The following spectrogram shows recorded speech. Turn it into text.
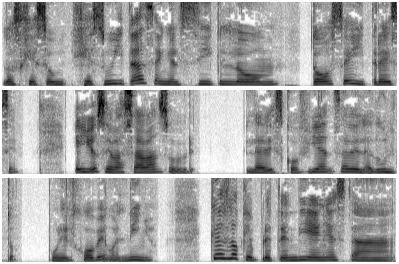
los jesuitas en el siglo XII y XIII. Ellos se basaban sobre la desconfianza del adulto por el joven o el niño. ¿Qué es lo que pretendía en esta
